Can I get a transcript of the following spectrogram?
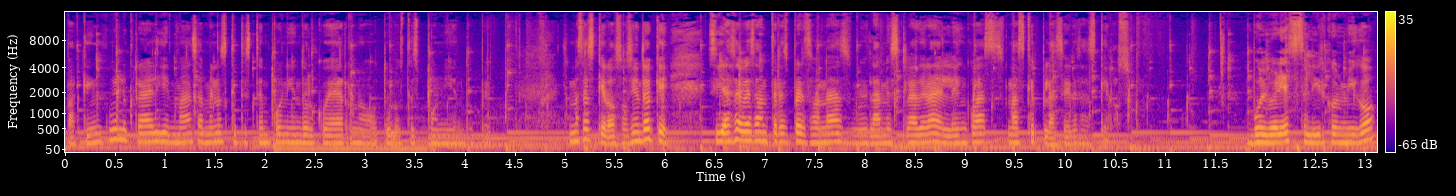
para qué involucrar a alguien más, a menos que te estén poniendo el cuerno o tú lo estés poniendo, pero es más asqueroso. Siento que si ya se besan tres personas, la mezcladera de lenguas, más que placer, es asqueroso. ¿Volverías a salir conmigo?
